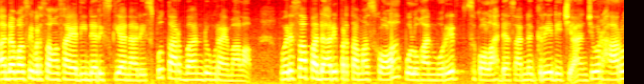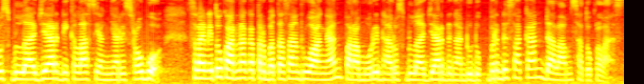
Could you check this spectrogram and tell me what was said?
Anda masih bersama saya Dinda Rizkiana di seputar Bandung Raya Malam. Pemirsa pada hari pertama sekolah, puluhan murid sekolah dasar negeri di Cianjur harus belajar di kelas yang nyaris roboh. Selain itu karena keterbatasan ruangan, para murid harus belajar dengan duduk berdesakan dalam satu kelas.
